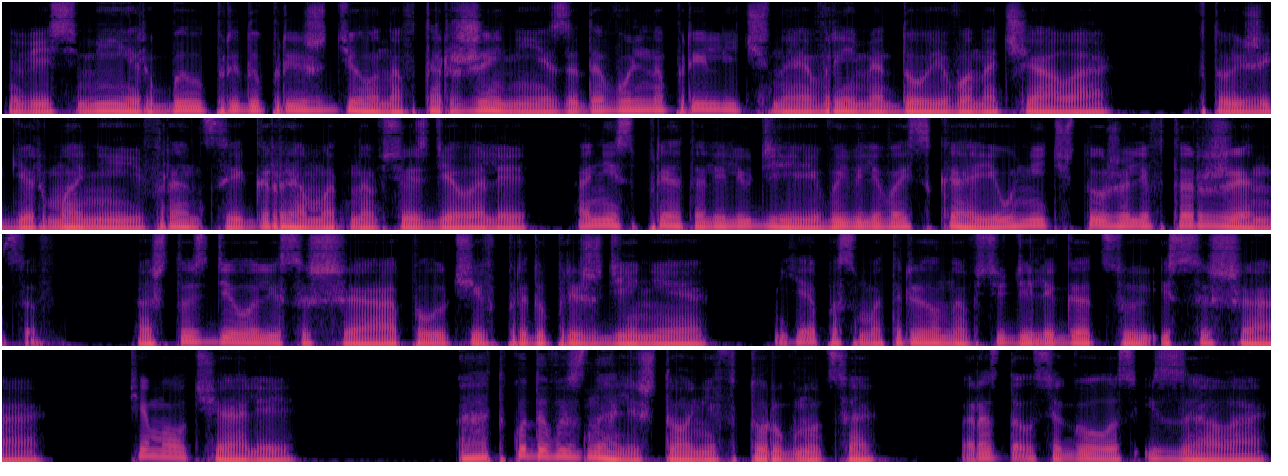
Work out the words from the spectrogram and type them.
Весь мир был предупрежден о вторжении за довольно приличное время до его начала. В той же Германии и Франции грамотно все сделали. Они спрятали людей, вывели войска и уничтожили вторженцев. А что сделали США, получив предупреждение? Я посмотрел на всю делегацию из США. Те молчали. «А откуда вы знали, что они вторгнутся?» Раздался голос из зала.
